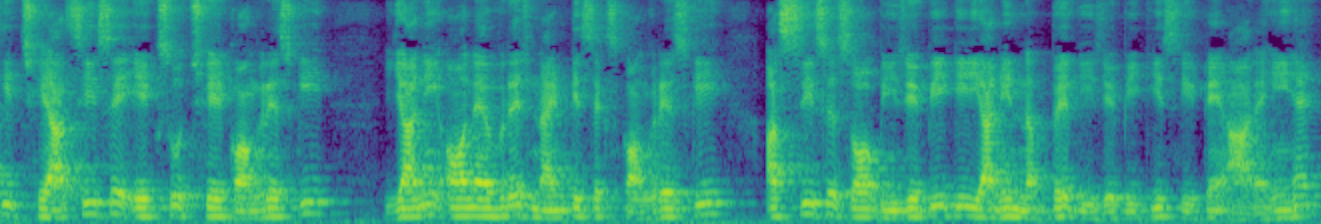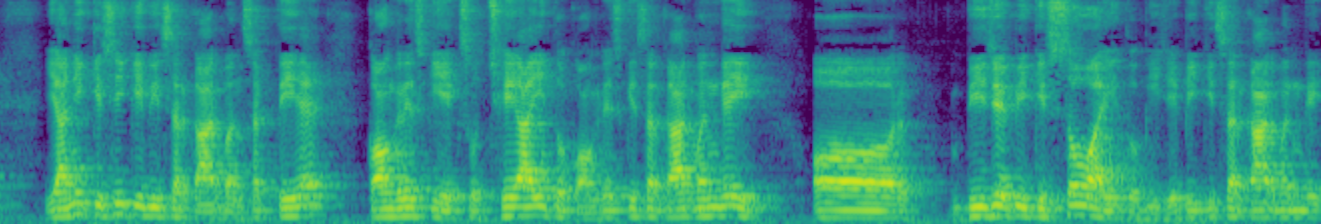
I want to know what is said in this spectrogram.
कि छियासी से 106 कांग्रेस की, यानी ऑन एवरेज 96 कांग्रेस की 80 से 100 बीजेपी की, यानी 90 बीजेपी की सीटें आ रही हैं। यानी किसी की भी सरकार बन सकती है। कांग्रेस की 106 आई तो कांग्रेस की सरकार बन गई, और बीजेपी की 100 आई तो बीजेपी की सरकार बन गई।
